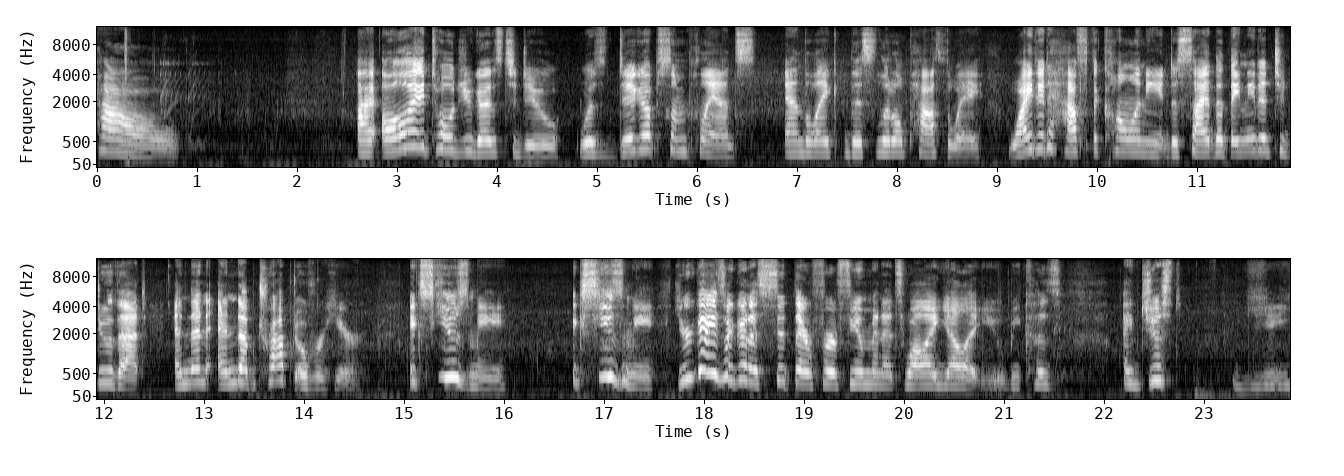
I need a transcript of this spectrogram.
how I all I told you guys to do was dig up some plants and like this little pathway. Why did half the colony decide that they needed to do that and then end up trapped over here? Excuse me. Excuse me. You guys are gonna sit there for a few minutes while I yell at you because I just. Y-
